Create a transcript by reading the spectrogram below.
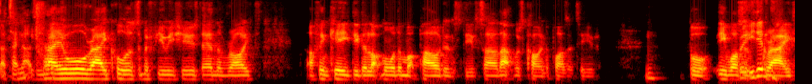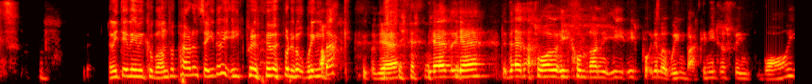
I take that as. Traore caused him a few issues down the right. I think he did a lot more than what Podence did, so that was kind of positive. Hmm. But he wasn't he didn't- great. And he didn't even come on for Podence either. He put him, put him at wing back. Yeah, yeah, yeah. That's why he comes on. He, he's putting him at wing back, and you just think, why?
